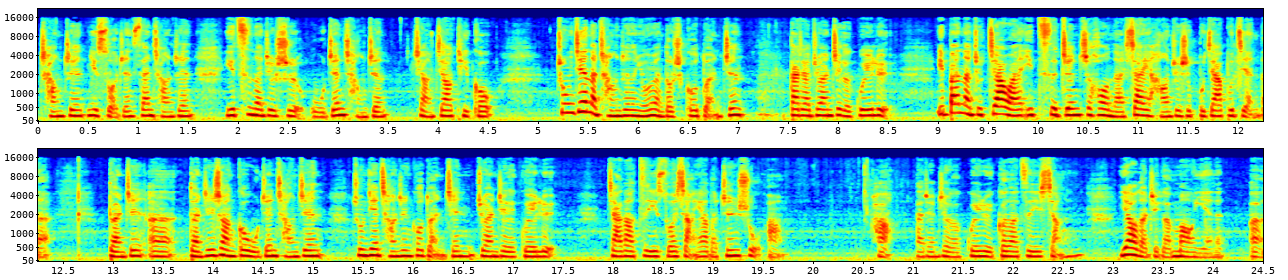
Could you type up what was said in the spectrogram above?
长针一锁针三长针，一次呢就是五针长针，这样交替钩，中间的长针呢永远都是钩短针，大家就按这个规律，一般呢就加完一次针之后呢，下一行就是不加不减的。短针呃，短针上钩五针长针，中间长针钩短针，就按这个规律，加到自己所想要的针数啊。好，大家这个规律钩到自己想要的这个帽檐的呃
